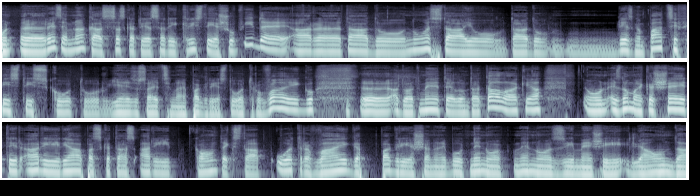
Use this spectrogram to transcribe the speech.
Un uh, reizēm nākās saskarties arī kristiešu vidē ar uh, tādu nostāju, tādu mm, diezgan pacifistisku, tur Jēzus aicināja pagriezt otru vaigu, uh, atdot mēteli un tā tālāk. Jā. Un es domāju, ka šeit ir arī ir jāpaskatās arī kontekstā otra vaiga pagriešana nebūtu neno, nenozīmē šī ļaundā,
